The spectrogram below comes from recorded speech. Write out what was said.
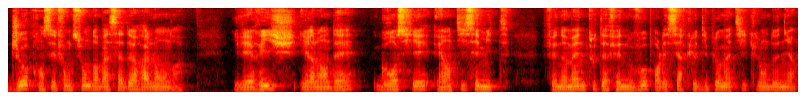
Joe prend ses fonctions d'ambassadeur à Londres. Il est riche, irlandais, grossier et antisémite, phénomène tout à fait nouveau pour les cercles diplomatiques londoniens.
